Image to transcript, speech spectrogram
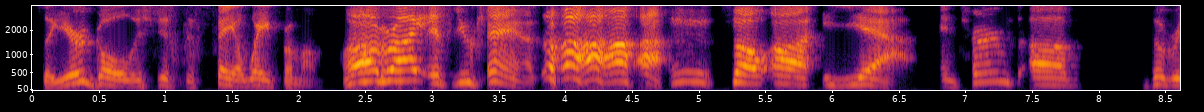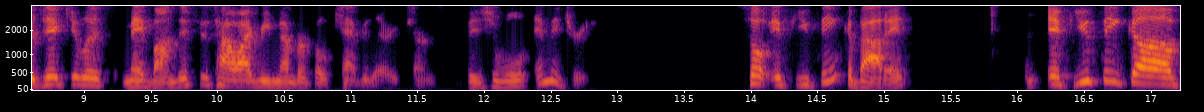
So your goal is just to stay away from them. All right, if you can. so uh yeah, in terms of the ridiculous Maybon, this is how I remember vocabulary terms, visual imagery. So if you think about it, if you think of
